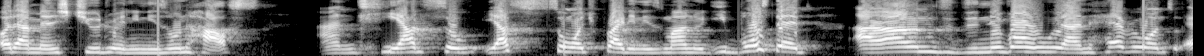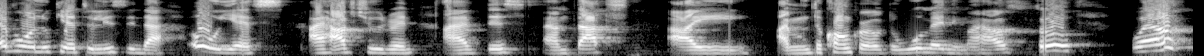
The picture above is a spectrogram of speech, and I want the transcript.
other men's children in his own house and he had so he had so much pride in his manhood. He boasted around the neighborhood and everyone to everyone who cared to listen that oh yes i have children i have this and that. I i'm the conqueror of the woman in my house. So well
